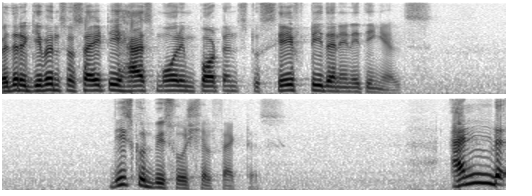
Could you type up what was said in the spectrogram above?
whether a given society has more importance to safety than anything else. These could be social factors and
